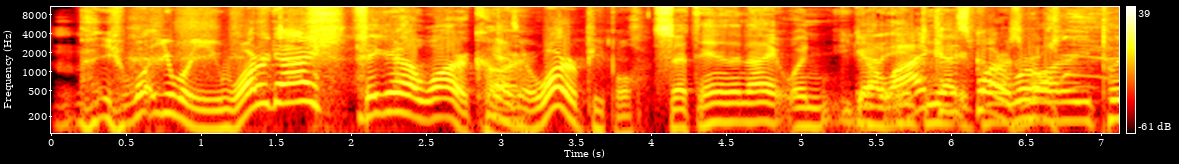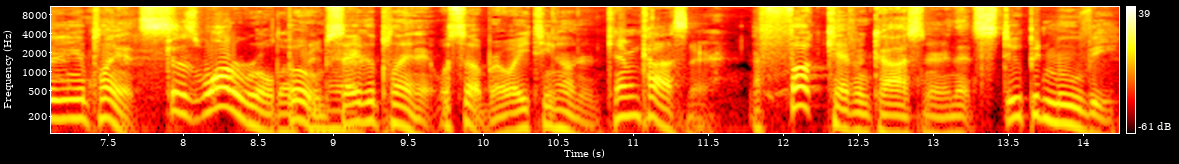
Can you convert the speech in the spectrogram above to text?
what you were you a water guy? Figure out a water You guys are water people. So at the end of the night, when you got know to empty out your car's world. water, you put it in your plants. Because it's water world up Boom, in save here. the planet. What's up, bro? 1800. Kevin Costner. Now, fuck Kevin Costner and that stupid movie.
